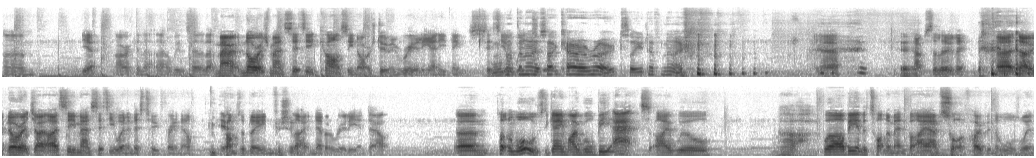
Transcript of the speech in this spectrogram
Um, yeah, I reckon that that'll be the tale of that. Mar- Norwich, Man City. Can't see Norwich doing really anything. City Well, I don't know. It's like Carrow Road, so you never know. Yeah, yeah. absolutely. Uh, no, Norwich. I, I see Man City winning this two three 0 comfortably. for sure. Like never really in doubt. Um, Tottenham Wolves, the game I will be at. I will. Ah, well, I'll be in the Tottenham end, but I am sort of hoping that Wolves win.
